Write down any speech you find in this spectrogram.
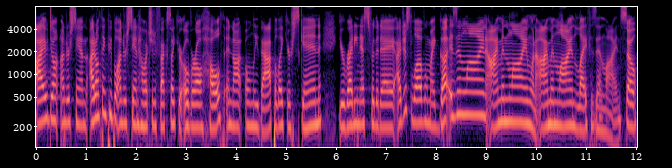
I don't understand, I don't think people understand how much it affects like your overall health, and not only that, but like your skin, your readiness for the day. I just love when my gut is in line, I'm in line. When I'm in line, life is in line. So,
